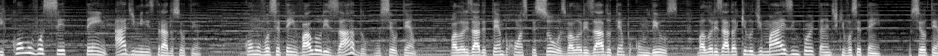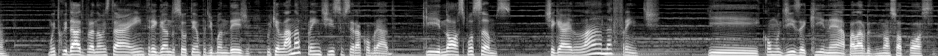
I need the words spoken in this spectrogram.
E como você tem administrado o seu tempo? Como você tem valorizado o seu tempo? Valorizado o tempo com as pessoas, valorizado o tempo com Deus, valorizado aquilo de mais importante que você tem, o seu tempo. Muito cuidado para não estar entregando o seu tempo de bandeja, porque lá na frente isso será cobrado. Que nós possamos chegar lá na frente e como diz aqui, né, a palavra do nosso apóstolo,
